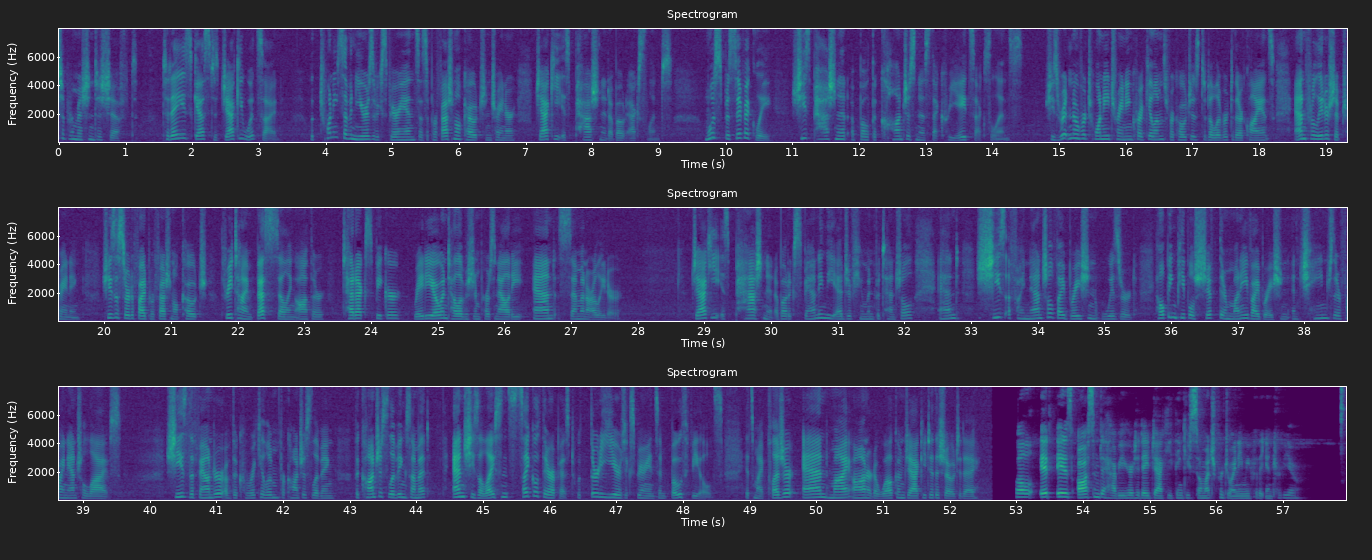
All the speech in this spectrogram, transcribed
To Permission to Shift. Today's guest is Jackie Woodside. With 27 years of experience as a professional coach and trainer, Jackie is passionate about excellence. Most specifically, she's passionate about the consciousness that creates excellence. She's written over 20 training curriculums for coaches to deliver to their clients and for leadership training. She's a certified professional coach, three time best selling author, TEDx speaker, radio and television personality, and seminar leader. Jackie is passionate about expanding the edge of human potential, and she's a financial vibration wizard, helping people shift their money vibration and change their financial lives. She's the founder of the Curriculum for Conscious Living, the Conscious Living Summit, and she's a licensed psychotherapist with 30 years' experience in both fields. It's my pleasure and my honor to welcome Jackie to the show today. Well, it is awesome to have you here today, Jackie. Thank you so much for joining me for the interview.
